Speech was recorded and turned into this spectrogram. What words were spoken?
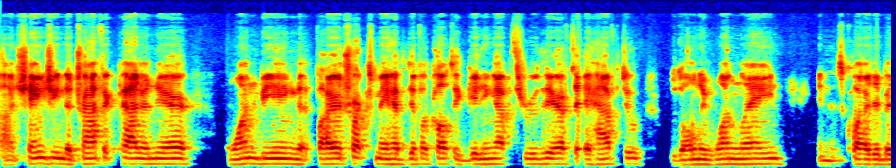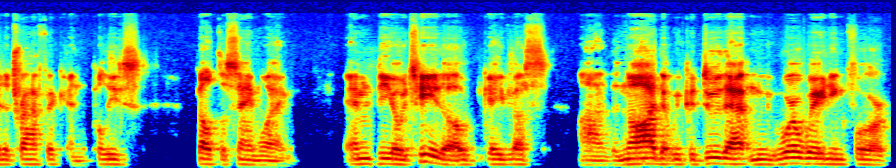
uh, changing the traffic pattern there. One being that fire trucks may have difficulty getting up through there if they have to, with only one lane, and there's quite a bit of traffic, and the police felt the same way. MDOT, though, gave us uh, the nod that we could do that, and we were waiting for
